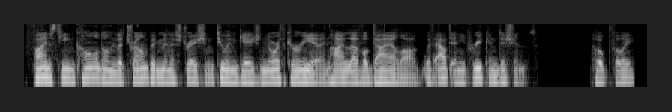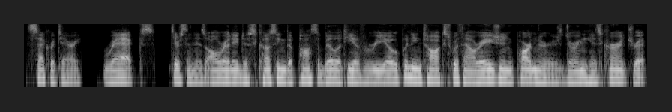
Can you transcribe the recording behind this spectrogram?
Feinstein called on the Trump administration to engage North Korea in high-level dialogue without any preconditions. Hopefully, Secretary, Rex, Tillerson is already discussing the possibility of reopening talks with our Asian partners during his current trip.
